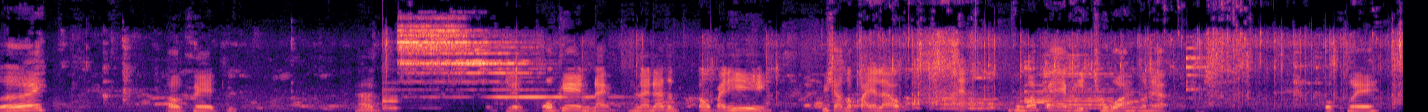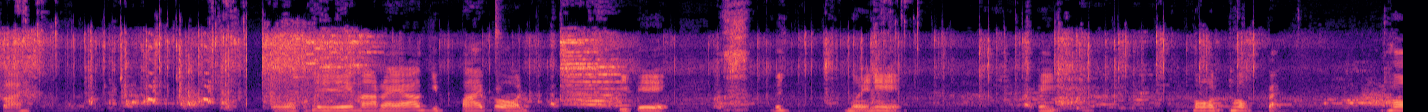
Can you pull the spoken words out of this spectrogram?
เอ้ยโอเคครับโอเคโอเคนายนายน่าจะต้องไปที่วิชาต่อไปได้แล้วแอะผมว่าแปลผิดชัวร์ตอนเนี้ยโอเคไปโอ เคมาแล้วหยิบป้ายก่อนปีเป้ไม่เหมยนี่ไอท่อท่อแปะท่อ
